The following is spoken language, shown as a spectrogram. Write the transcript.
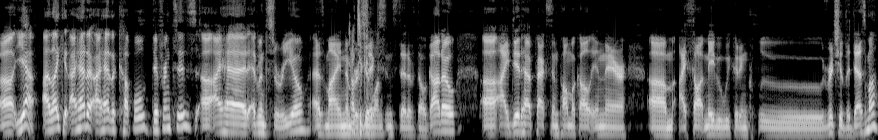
Uh, yeah, I like it. I had a, I had a couple differences. Uh, I had Edwin Cerrillo as my number That's six one. instead of Delgado. Uh, I did have Paxton Pomykal in there. Um, I thought maybe we could include Richie Ledesma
